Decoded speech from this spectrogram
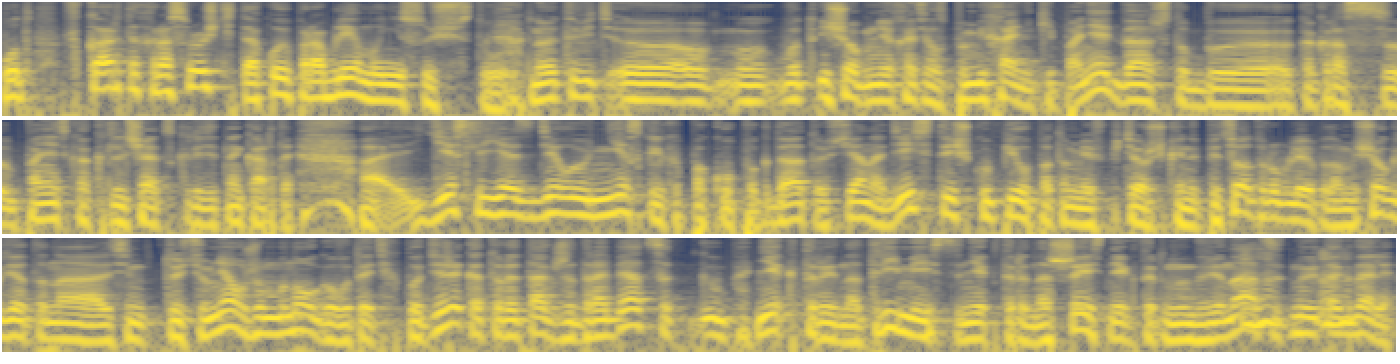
Вот в картах рассрочки такой проблемы не существует. Но это ведь, э, вот еще мне хотелось по механике понять, да, чтобы как раз понять, как отличаются кредитные карты. А если я сделаю несколько покупок, да, то есть я на 10 тысяч купил, потом я в пятерочке на 500 рублей, потом еще где-то на 7, то есть у меня уже много вот этих платежей, которые также дробятся, некоторые на 3 месяца, некоторые на 6, некоторые на 12, uh-huh, ну и uh-huh. так далее.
